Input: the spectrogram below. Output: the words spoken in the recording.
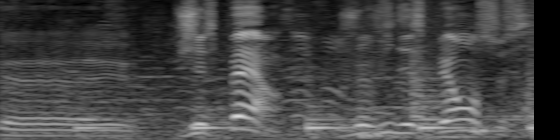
j'espère. Je vis d'espérance aussi.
